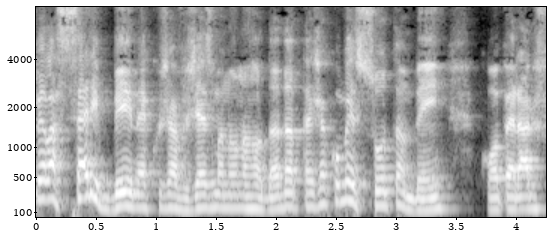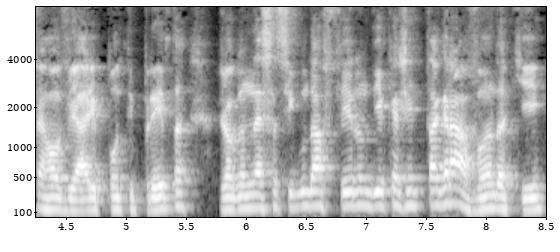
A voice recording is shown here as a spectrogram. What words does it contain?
pela Série B, né, cuja 29 rodada até já começou também com Operário Ferroviário e Ponte Preta jogando nessa segunda-feira, no dia que a gente está gravando aqui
